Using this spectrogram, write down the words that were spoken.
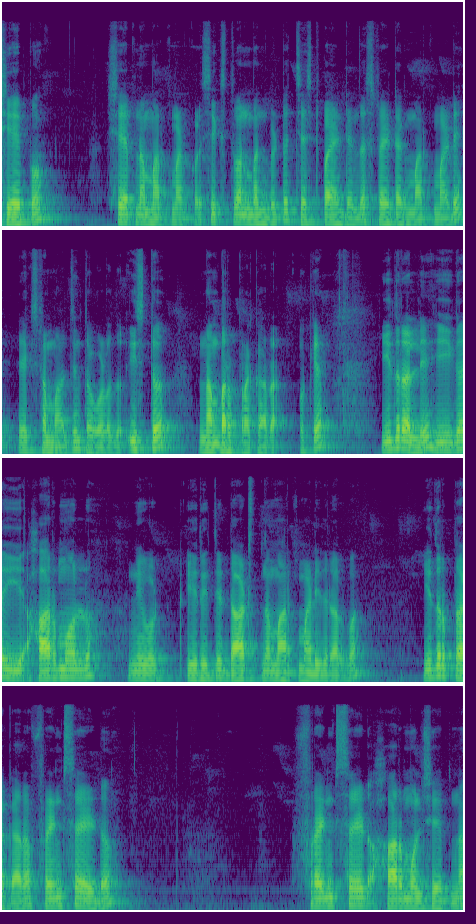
ಶೇಪು ಶೇಪ್ನ ಮಾರ್ಕ್ ಮಾಡ್ಕೊಳ್ಳಿ. ಸಿಕ್ಸ್ತ್ ಒನ್ ಬಂದುಬಿಟ್ಟು ಚೆಸ್ಟ್ ಪಾಯಿಂಟಿಂದ ಸ್ಟ್ರೈಟಾಗಿ ಮಾರ್ಕ್ ಮಾಡಿ ಎಕ್ಸ್ಟ್ರಾ ಮಾರ್ಜಿನ್ ತೊಗೊಳ್ಳೋದು. ಇಷ್ಟು ನಂಬರ್ ಪ್ರಕಾರ ಓಕೆ ಇದರಲ್ಲಿ ಈಗ ಈ ಹಾರ್ಮೋಲು ನೀವು ಈ ರೀತಿ ಡಾಟ್ಸ್ನ ಮಾರ್ಕ್ ಮಾಡಿದ್ರಲ್ವ ಇದ್ರ ಪ್ರಕಾರ front side, front side armhole ಶೇಪ್ನ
